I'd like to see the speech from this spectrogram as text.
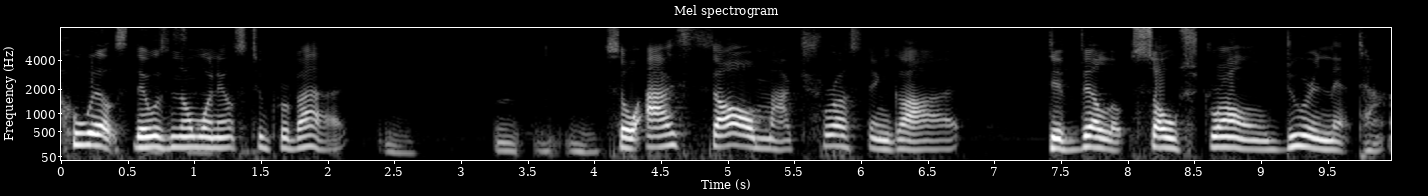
who else? There was no one else to provide. Mm. Mm, mm, so I saw my trust in God develop so strong during that time.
